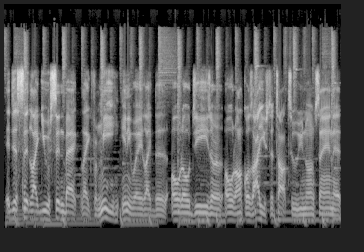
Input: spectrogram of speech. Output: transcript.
it just sit like you were sitting back, like for me anyway, like the old OGs or old uncles I used to talk to, you know what I'm saying? That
